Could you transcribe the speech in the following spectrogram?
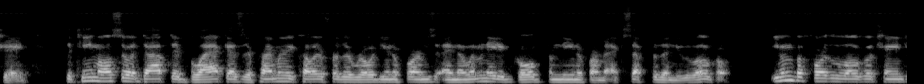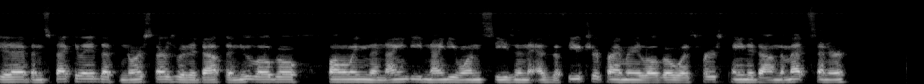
shade. The team also adopted black as their primary color for their road uniforms and eliminated gold from the uniform except for the new logo. Even before the logo change, it had been speculated that the North Stars would adopt a new logo following the 90 91 season, as the future primary logo was first painted on the Met Center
